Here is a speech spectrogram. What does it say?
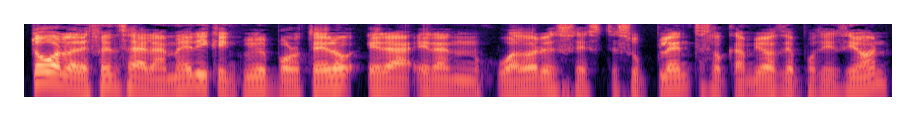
toda la defensa del América, incluido el portero, era, eran jugadores este, suplentes o cambiados de posición,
